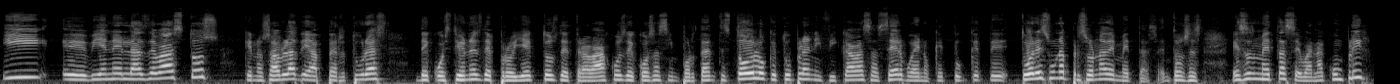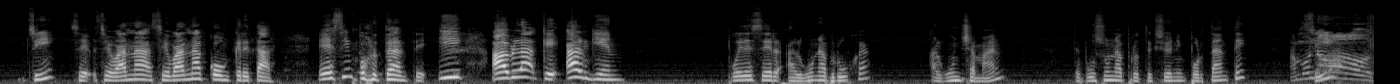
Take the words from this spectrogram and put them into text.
Y eh, viene las de bastos, que nos habla de aperturas de cuestiones de proyectos, de trabajos, de cosas importantes, todo lo que tú planificabas hacer, bueno, que tú que te, eres una persona de metas, entonces esas metas se van a cumplir, ¿sí? Se, se van a se van a concretar. Es importante y habla que alguien puede ser alguna bruja, algún chamán, te puso una protección importante, Vámonos.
